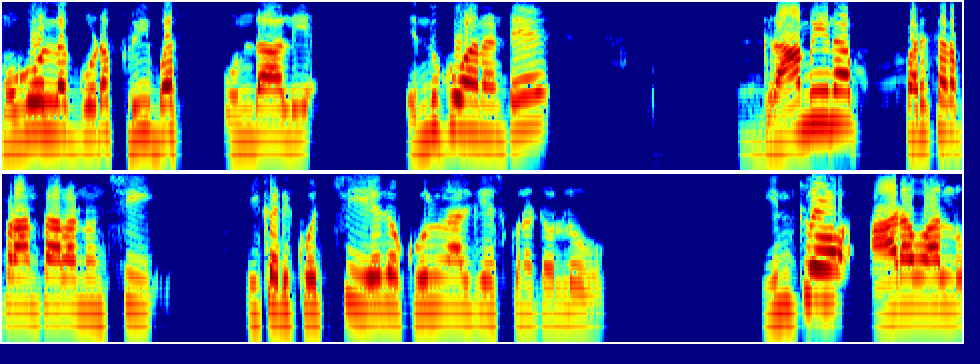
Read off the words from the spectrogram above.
మొగోళ్ళకు కూడా ఫ్రీ బస్ ఉండాలి. ఎందుకు అనంటే గ్రామీణ పరిసర ప్రాంతాల నుంచి ఇక్కడికి వచ్చి ఏదో కూలినాలు చేసుకునేటోళ్ళు ఇంట్లో ఆడవాళ్ళు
